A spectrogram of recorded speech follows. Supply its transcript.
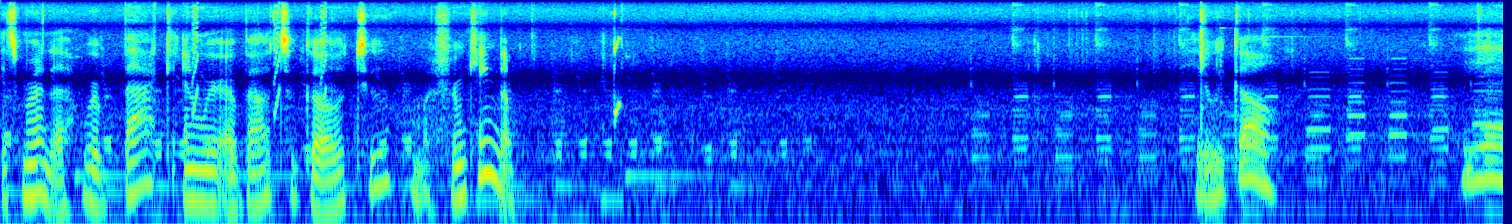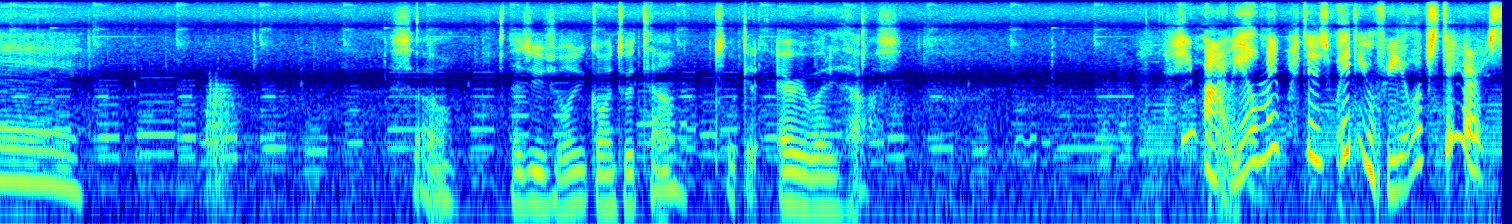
it's Miranda. We're back and we're about to go to Mushroom Kingdom. Here we go. Yay! So, as usual, you go into a town, let's look at everybody's house. Hey Mario, my brother's waiting for you upstairs.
